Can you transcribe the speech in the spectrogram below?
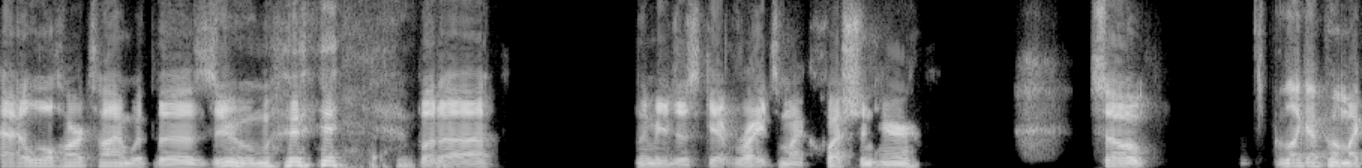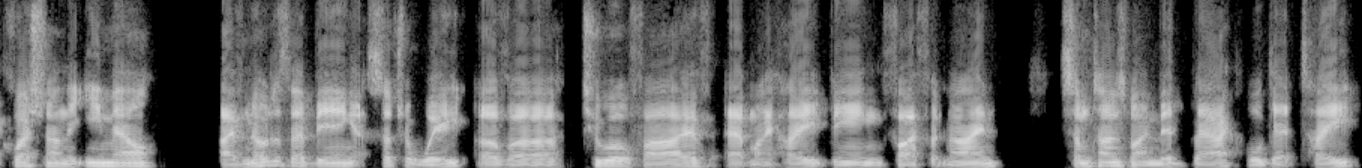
had a little hard time with the Zoom, but uh, let me just get right to my question here. So, like I put my question on the email, I've noticed that being at such a weight of uh, 205 at my height, being five foot nine, sometimes my mid back will get tight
